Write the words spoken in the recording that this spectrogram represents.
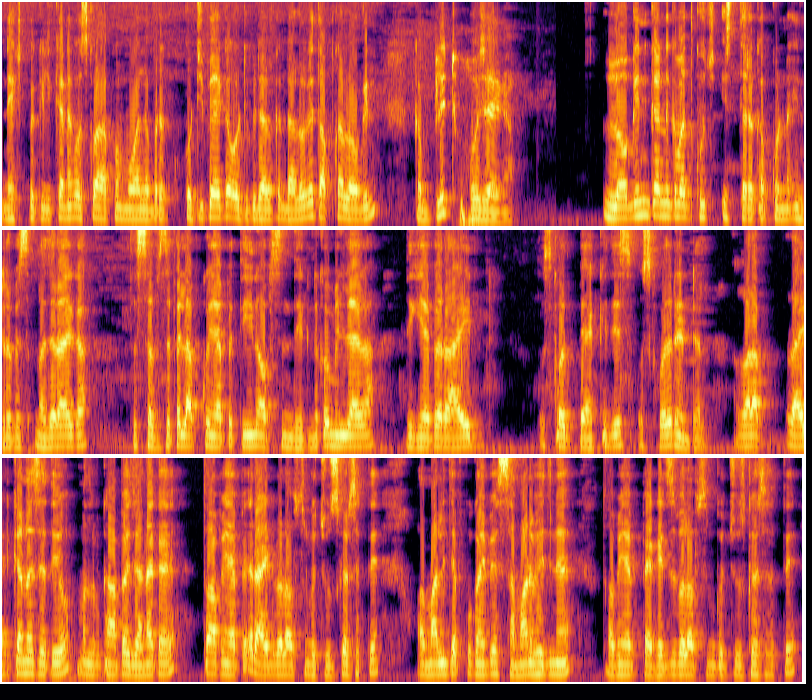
नेक्स्ट पे क्लिक करने का, उसके बाद आपका मोबाइल नंबर ओ टी आएगा ओ टी डालकर डालोगे तो आपका लॉगिन कंप्लीट हो जाएगा। लॉगिन करने के बाद कुछ इस तरह का आपको इंटरफेस नज़र आएगा। तो सबसे पहले आपको यहाँ पे तीन ऑप्शन देखने को मिल जाएगा। देखिए यहाँ पे राइड उसके बाद पैकेजेस उसके बाद रेंटल अगर आप राइड करना चाहते हो मतलब कहाँ पे जाना का है तो आप यहाँ पे राइट वाला ऑप्शन को चूज़ कर सकते हैं। और मान लीजिए आपको कहीं पे सामान भेजना है तो आप यहाँ पे पैकेजेस वाला ऑप्शन को चूज़ कर सकते हैं।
